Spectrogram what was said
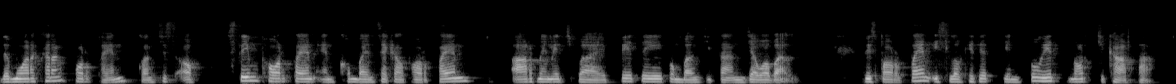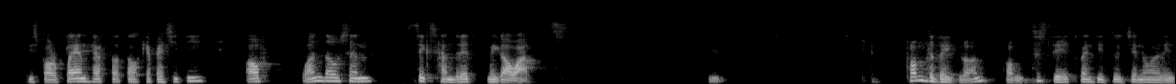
the Muara Karang Power Plant consists of steam power plant and combined cycle power plant are managed by PT Pembangkitan Jawa Bali. This power plant is located in Pluit, North Jakarta. This power plant have total capacity of 1,600 megawatts. From the background, from Tuesday, 22 January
